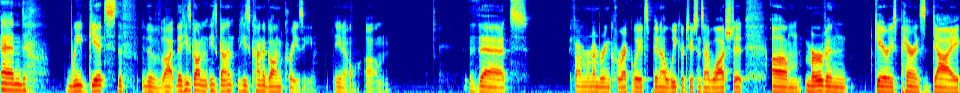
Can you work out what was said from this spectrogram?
And we get the the vibe that he's gone, he's gone, he's kind of gone crazy, you know. Um, that if I'm remembering correctly, it's been a week or two since I've watched it. Um, Merv and Gary's parents die.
